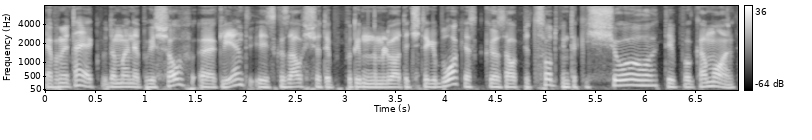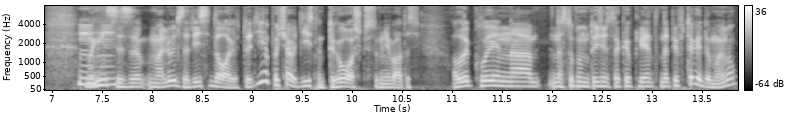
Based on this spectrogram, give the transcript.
Я пам'ятаю, як до мене прийшов е, клієнт і сказав, що типу потрібно намалювати 4 блоки. Я сказав 500, він такий, що? Типу, come on, мгм. мені це замалюють за 200 доларів. Тоді я почав дійсно трошки сумніватися. Але коли на наступному тижні закрив клієнта на півтори, думаю, ну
